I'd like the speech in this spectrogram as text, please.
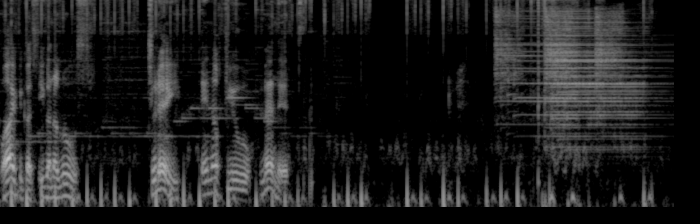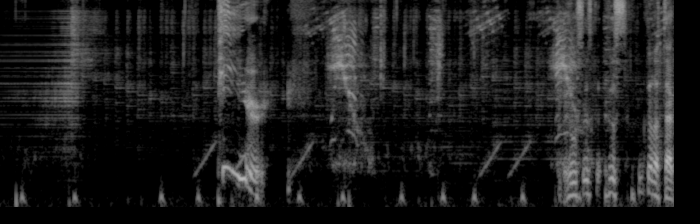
Why? Because you're gonna lose. Today, in a few minutes. Here! Who's, who's, who's, who's gonna attack?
